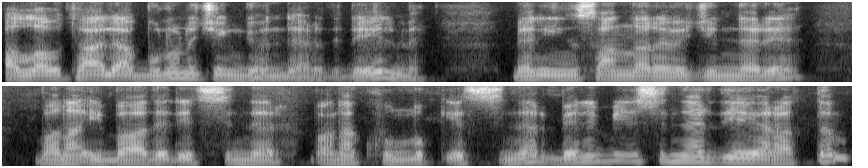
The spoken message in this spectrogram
Allahu Teala bunun için gönderdi değil mi? Ben insanları ve cinleri bana ibadet etsinler, bana kulluk etsinler, beni bilsinler diye yarattım.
